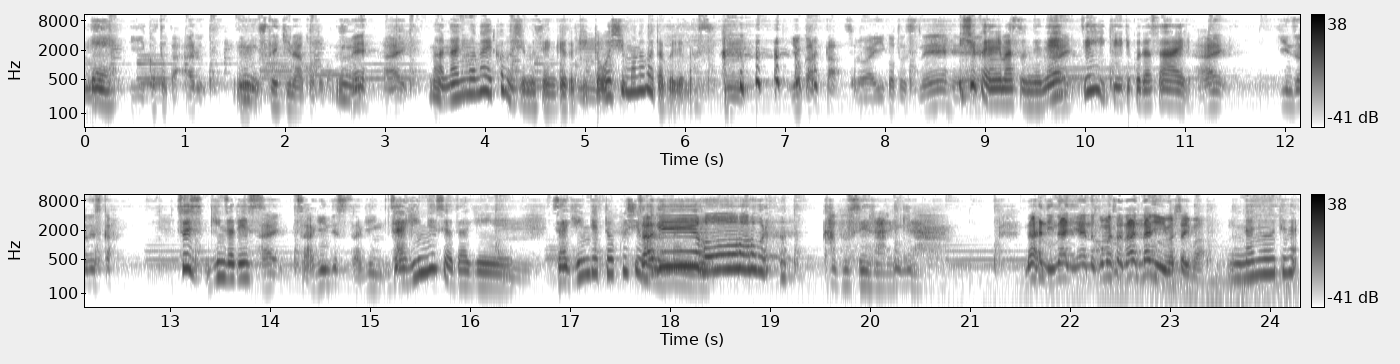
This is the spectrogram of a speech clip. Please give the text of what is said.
うんええいいことがある。うんうん素敵な言葉ですね。はい。まあ何もないかもしれませんけど、きっと美味しいものが食べれます。うん。よかった。それはいいことですね。一週間やりますんでね、はいぜひ行ってみてください。はい。銀座ですか？そうです、銀座です。はい。ザギンです、ザギン。ザギンですよ、ザギン。うんザギンで徳島ザのギンホームランかぶせられた。何、何、あのごめんなさい。な何言いました、今？何も言ってない。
